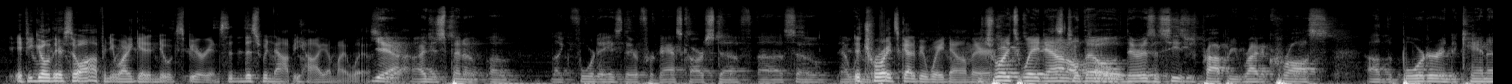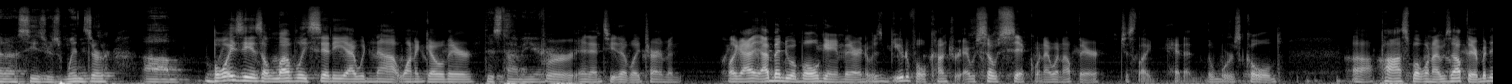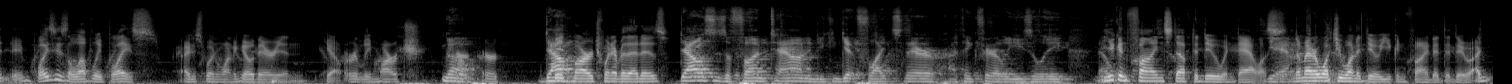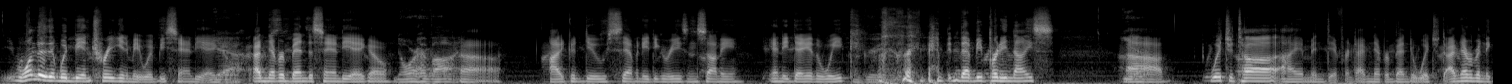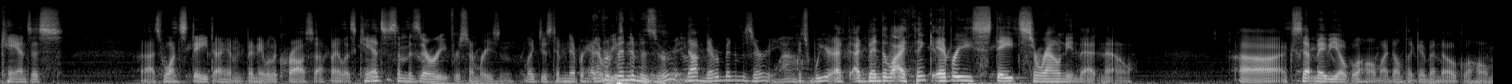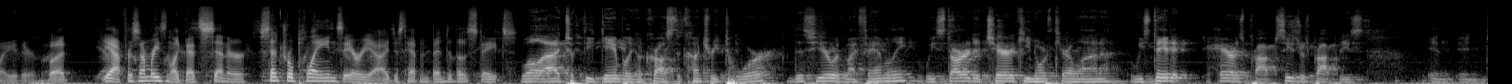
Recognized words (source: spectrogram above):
if you go there so often, you want to get a new experience. This would not be high on my list. Yeah, I just spent a, a like four days there for NASCAR stuff. Uh, so Detroit's got to be way down there. Detroit's way down, although cold. there is a Caesars property right across uh, the border into Canada, Caesars Windsor. Um, Boise is a lovely city. I would not want to go there this time of year for an NCAA tournament. Like I, have been to a bowl game there, and it was beautiful country. I was so sick when I went up there, just like had a, the worst cold uh, possible when I was up there. But it, it, Boise is a lovely place. I just wouldn't want to go there in you know early March. No. Or, or Dal- mid March, whenever that is. Dallas is a fun town, and you can get flights there. I think fairly easily. Now- You can find stuff to do in Dallas. Yeah. No matter what you want to do, you can find it to do. I, one that would be intriguing to me would be San Diego. Yeah. I've never been to San Diego. Nor have I. Uh, I could do 70 degrees and sunny any day of the week. That'd, be, that'd be pretty nice. Uh, Wichita, I am indifferent. I've never been to Wichita. I've never been to Kansas. Uh, that's one state I haven't been able to cross off my list. Kansas and Missouri for some reason. Like, just have never had. Never been to Missouri. No, I've never been to Missouri. Wow. It's weird. I've, I've been to, I think, every state surrounding that now, uh, except maybe Oklahoma. I don't think I've been to Oklahoma either. But yeah, for some reason, like that center, Central Plains area, I just haven't been to those states. Well, I took the gambling across the country tour this year with my family. We started at Cherokee, North Carolina. We stayed at Harrah's Prop Caesar's Properties in, in,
